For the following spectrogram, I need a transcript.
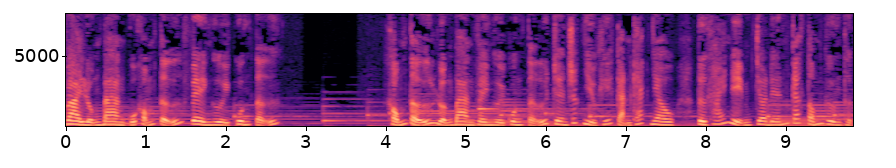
Vài luận bàn của khổng tử về người quân tử Khổng tử luận bàn về người quân tử trên rất nhiều khía cạnh khác nhau, từ khái niệm cho đến các tấm gương thực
